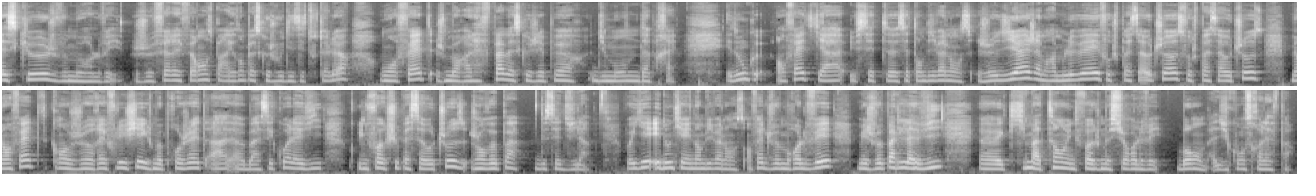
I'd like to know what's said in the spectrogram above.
Est-ce que je veux me relever? Je fais référence par exemple à ce que je vous disais tout à l'heure, où en fait je me relève pas parce que j'ai peur du monde d'après. Et donc en fait il y a cette, cette ambivalence. Je dis ah, j'aimerais me lever, il faut que je passe à autre chose, il faut que je passe à autre chose, mais en fait quand je réfléchis et que je me projette à euh, bah, c'est quoi la vie? Une fois que je suis passée à autre chose, j'en veux pas de cette vie-là. Vous voyez? Et donc il y a une ambivalence. En fait je veux me relever, mais je veux pas de la vie euh, qui m'attend une fois que je me suis relevée. Bon, bah du coup on se relève pas.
